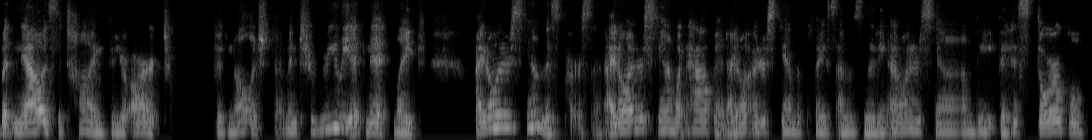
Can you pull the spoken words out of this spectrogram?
but now is the time through your art to acknowledge them and to really admit, like, I don't understand this person. I don't understand what happened. I don't understand the place I was living. I don't understand the, the historical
